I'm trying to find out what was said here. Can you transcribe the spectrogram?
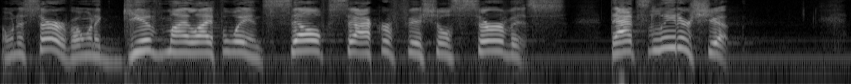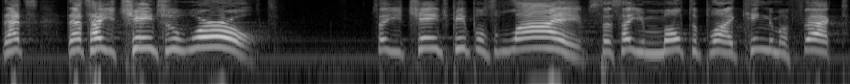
I want to serve. I want to give my life away in self sacrificial service. That's leadership. That's, that's how you change the world. That's how you change people's lives. That's how you multiply kingdom effect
